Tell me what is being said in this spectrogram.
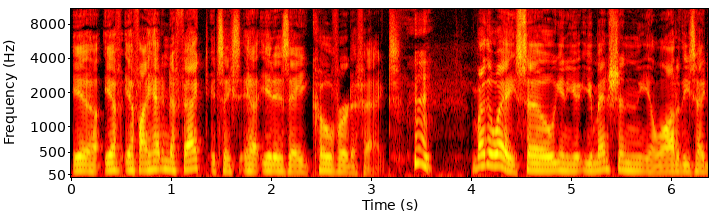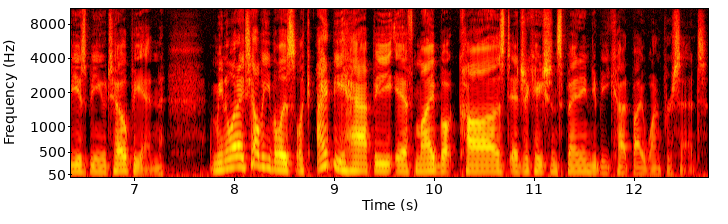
if if I had an effect, it's a it is a covert effect. By the way, so you know, you, you mentioned you know, a lot of these ideas being utopian. I mean, what I tell people is, like, I'd be happy if my book caused education spending to be cut by one percent.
